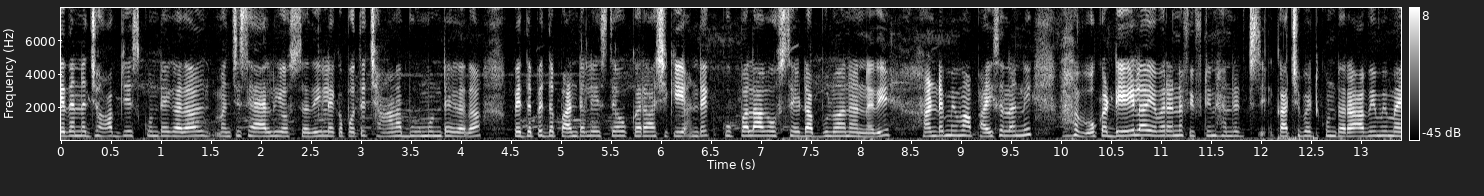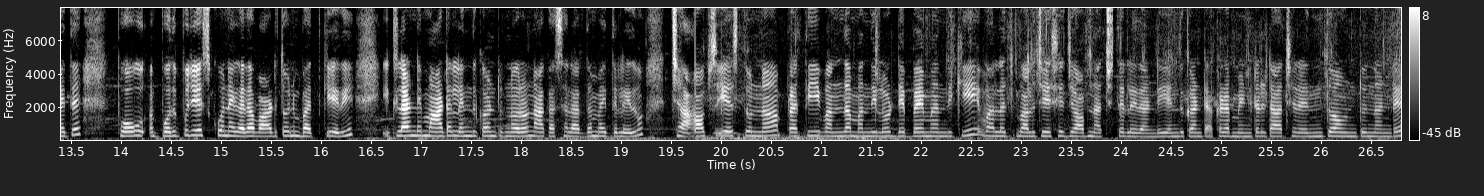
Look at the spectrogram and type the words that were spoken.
ఏదైనా జాబ్ చేసుకుంటే కదా మంచి శాలరీ వస్తుంది లేకపోతే చాలా భూమి ఉంటాయి కదా పెద్ద పెద్ద పంటలు వేస్తే ఒక రాశికి అంటే కుప్పలాగా వస్తాయి డబ్బులు అని అన్నది. అంటే మేము ఆ పైసలన్నీ ఒక డేలో ఎవరైనా ఫిఫ్టీన్ హండ్రెడ్ ఖర్చు పెట్టుకుంటారా అవి మేమైతే పో పొదుపు చేసుకునే కదా వాటితోని బతికేది. ఇట్లాంటి మాటలు ఎందుకు అంటున్నారో నాకు అసలు అర్థమవుతలేదు జాబ్స్ చేస్తున్న ప్రతి వంద మందిలో డెబ్బై మందికి వాళ్ళ వాళ్ళు చేసే జాబ్ నచ్చుతలేదండి. ఎందుకంటే అక్కడ మెంటల్ టార్చర్ ఎంత ఉంటుందంటే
